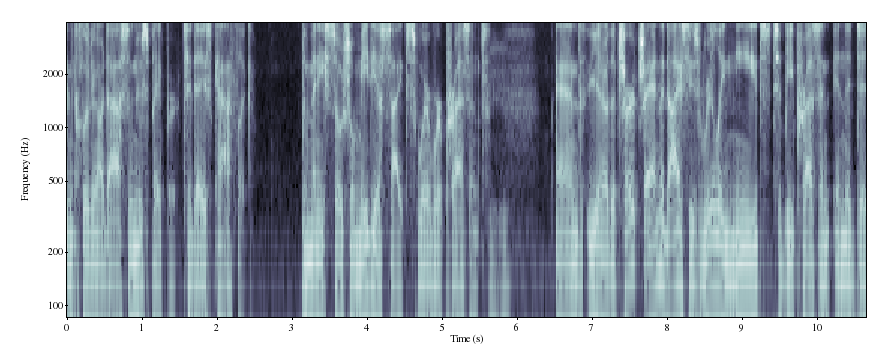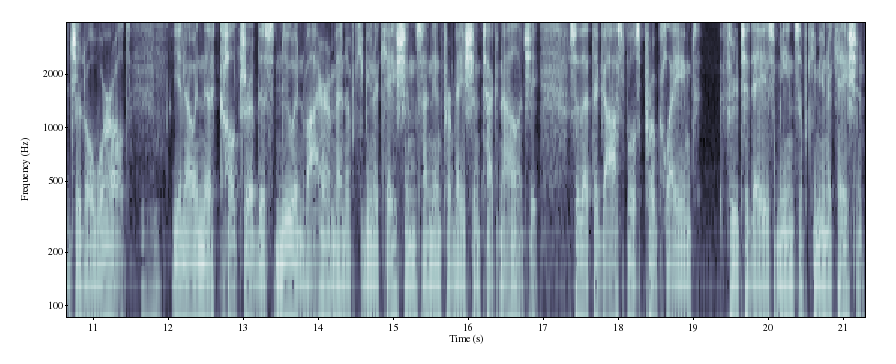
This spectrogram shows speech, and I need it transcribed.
including our diocesan newspaper, Today's Catholic, the many social media sites where we're present. Mm-hmm. And, you know, the church and the diocese really needs to be present in the digital world. Mm-hmm. You know, in the culture of this new environment of communications and information technology, so that the gospel is proclaimed through today's means of communication.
